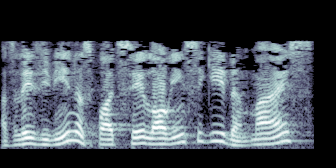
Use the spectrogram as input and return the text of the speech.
As leis divinas pode ser logo em seguida, mas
